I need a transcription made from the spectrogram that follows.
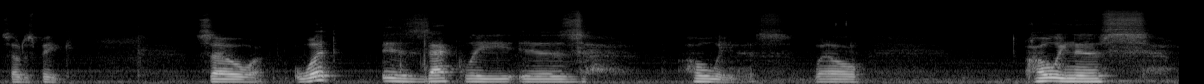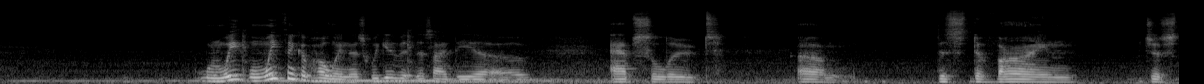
so to speak. So, what exactly is holiness? Well, holiness when we when we think of holiness, we give it this idea of absolute, um, this divine, just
